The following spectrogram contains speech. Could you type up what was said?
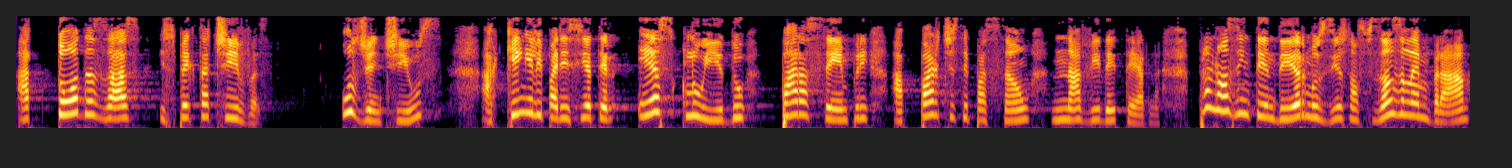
a todas as expectativas. Os gentios, a quem ele parecia ter excluído para sempre a participação na vida eterna. Para nós entendermos isso, nós precisamos lembrar,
